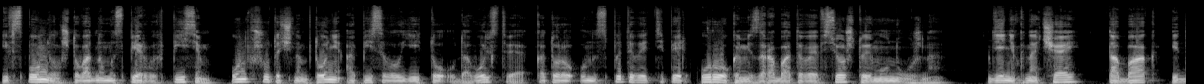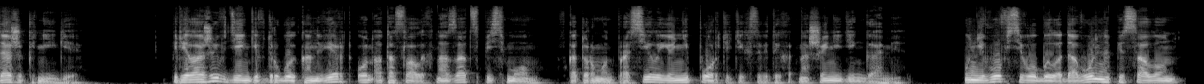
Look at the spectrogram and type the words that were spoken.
и вспомнил, что в одном из первых писем он в шуточном тоне описывал ей то удовольствие, которое он испытывает теперь уроками, зарабатывая все, что ему нужно. Денег на чай, табак и даже книги. Переложив деньги в другой конверт, он отослал их назад с письмом, в котором он просил ее не портить их святых отношений деньгами. У него всего было довольно, писал он,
